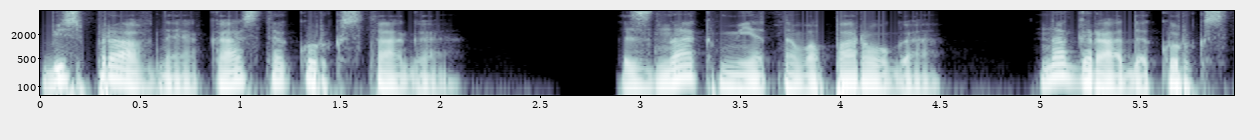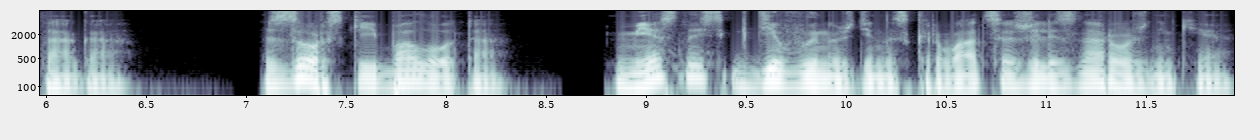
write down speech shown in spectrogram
Бесправная каста Куркстага. Знак метного порога. Награда Куркстага. Зорские болота. Местность, где вынуждены скрываться железнорожники.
